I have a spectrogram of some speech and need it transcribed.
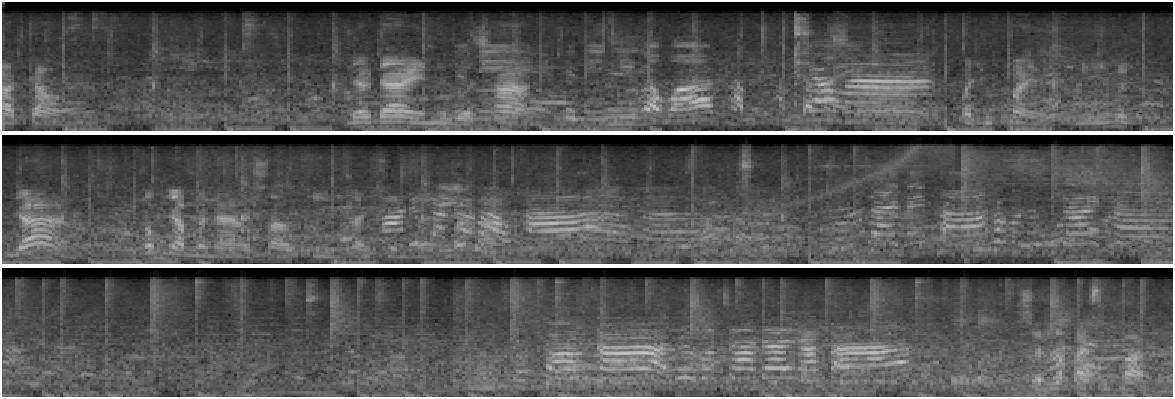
ลาดเก่านะครับเลือกได้หนึ่งรเดี๋ยวสนี้ชาติเดี๋ยวนี้มีแบบว่าทำทำสมัยใช่ประยุกต์ใหม่ มีหมึกย่างต้มยำมะนาวซาวครีมไข่เค็มและปลาร้าสนใจไหมคะเข้ามาดูได้ค่ะสมฟองค่ะเลือกรสชาติได้นะคะเซตละ 80 บาทนะ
